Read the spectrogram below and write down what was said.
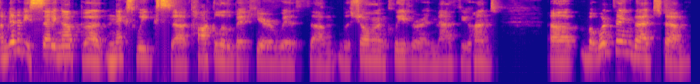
I'm going to be setting up uh, next week's uh, talk a little bit here with um, with Sean Cleaver and Matthew Hunt. Uh, but one thing that um,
